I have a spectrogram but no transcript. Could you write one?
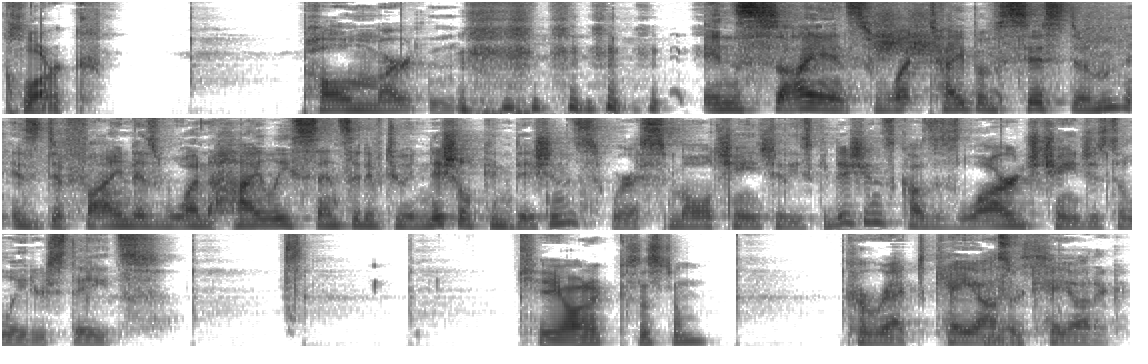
Clark. Paul Martin. In science, what type of system is defined as one highly sensitive to initial conditions, where a small change to these conditions causes large changes to later states? Chaotic system. Correct. Chaos or chaotic.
